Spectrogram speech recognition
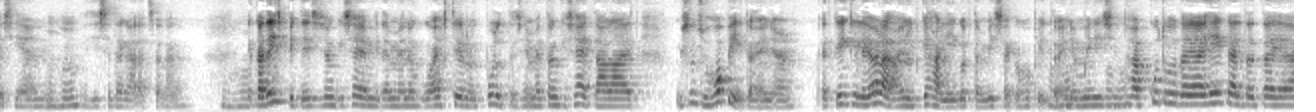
asi on mm. -hmm. ja siis sa tegeled sellega mm. -hmm. ja ka teistpidi siis ongi see, mida me nagu hästi eelnevalt puudutasime, et ongi see, et a la, et mis on su hobid, onju. et kõigil ei ole ainult keha liigutamisega hobid, onju, mõni siin tahab kududa ja heegeldada ja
